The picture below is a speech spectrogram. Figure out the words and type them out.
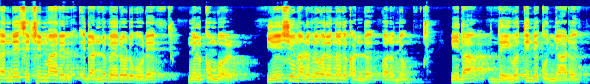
തന്റെ ശിഷ്യന്മാരിൽ രണ്ടു പേരോടുകൂടെ നിൽക്കുമ്പോൾ യേശു നടന്നു വരുന്നത് കണ്ട് പറഞ്ഞു ഇതാ ദൈവത്തിന്റെ കുഞ്ഞാട്.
